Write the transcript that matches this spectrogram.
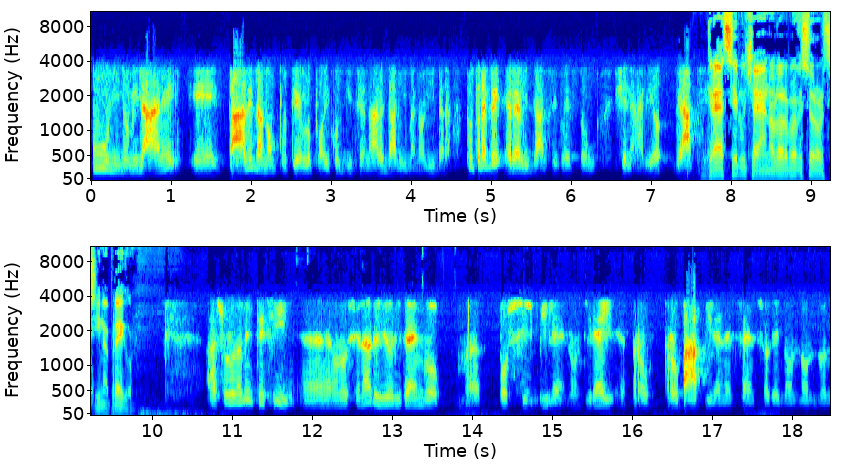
uninominale eh, tale da non poterlo poi condizionare dargli mano libera. Potrebbe realizzarsi questo scenario. Grazie. Grazie Luciano. Allora professor Orsina, prego. Assolutamente sì, è eh, uno scenario che io ritengo eh, possibile, non direi pro- probabile, nel senso che non, non, non,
